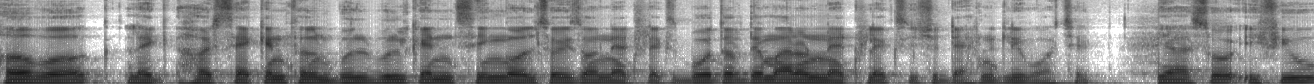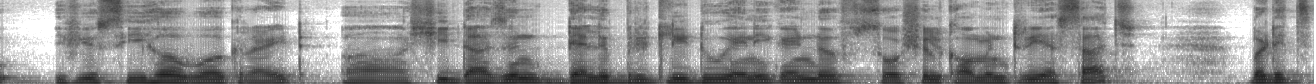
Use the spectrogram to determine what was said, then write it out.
her work, like her second film, Bulbul Can Sing, also is on Netflix. Both of them are on Netflix. You should definitely watch it. Yeah. So if you if you see her work, right, uh, she doesn't deliberately do any kind of social commentary as such, but it's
